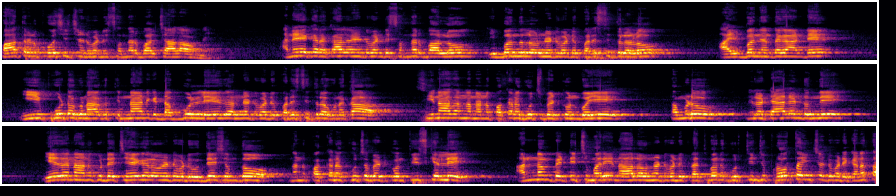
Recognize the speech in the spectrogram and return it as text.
పాత్రను పోషించినటువంటి సందర్భాలు చాలా ఉన్నాయి. అనేక రకాలైనటువంటి సందర్భాల్లో ఇబ్బందుల్లో ఉన్నటువంటి పరిస్థితులలో ఆ ఇబ్బంది ఎంతగా అంటే ఈ పూటకు నాకు తినడానికి డబ్బులు లేదు అన్నటువంటి పరిస్థితిలో కనుక శ్రీనాథన్న నన్ను పక్కన కూర్చోబెట్టుకొని పోయి తమ్ముడు నీలో టాలెంట్ ఉంది ఏదైనా అనుకుంటే చేయగలనటువంటి ఉద్దేశంతో నన్ను పక్కన కూర్చోబెట్టుకొని తీసుకెళ్ళి అన్నం పెట్టించి మరీ నాలో ఉన్నటువంటి ప్రతిభను గుర్తించి ప్రోత్సహించేటువంటి ఘనత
